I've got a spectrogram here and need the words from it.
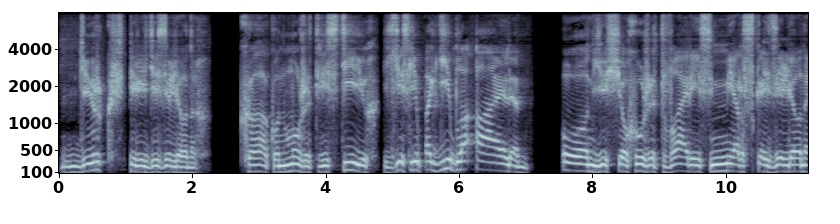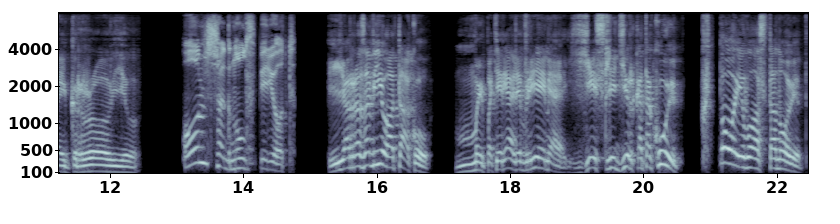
Дирк впереди зеленых. Как он может вести их, если погибла Айлен? Он еще хуже тварей с мерзкой зеленой кровью. Он шагнул вперед. Я разовью атаку! Мы потеряли время! Если Дирк атакует, кто его остановит?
